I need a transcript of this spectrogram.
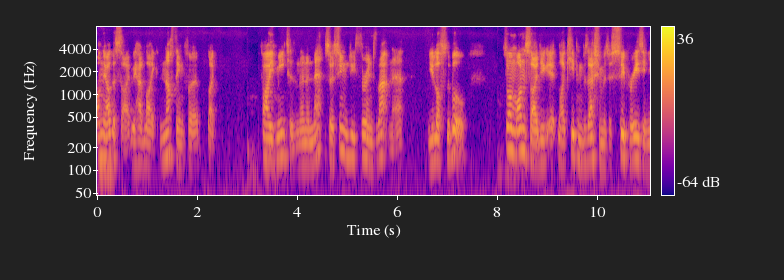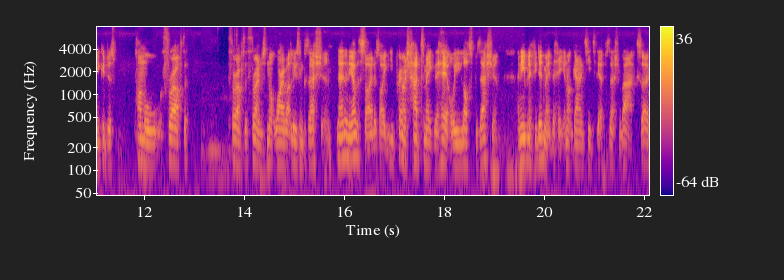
on the other side we had like nothing for like five meters and then a net. So as soon as you threw into that net, you lost the ball. So on one side, you it, like keeping possession was just super easy, and you could just pummel throw after throw after throw and just not worry about losing possession. And then on the other side, it's like you pretty much had to make the hit or you lost possession. And even if you did make the hit, you're not guaranteed to get possession back. So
